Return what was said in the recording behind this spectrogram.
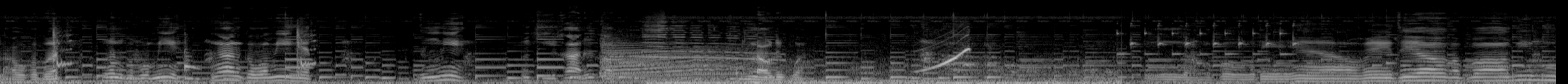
เราก็เบิดเงินก็บ่มี งานก็บ่มีเฮ็ดถึงนี่ก็ขี้ข้าดคือเก่ากินเหล้าดีกว่ากินเหล้าบ่เดียวไปเที่ยวก็บ่มีหมู่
